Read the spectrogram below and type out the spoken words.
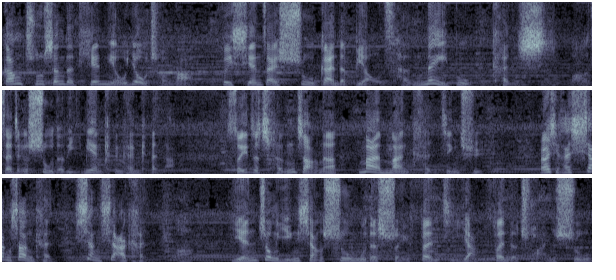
刚出生的天牛幼虫啊，会先在树干的表层内部啃食哦，在这个树的里面啃啃啃啊，随着成长呢，慢慢啃进去，而且还向上啃、向下啃啊，严重影响树木的水分及养分的传输。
